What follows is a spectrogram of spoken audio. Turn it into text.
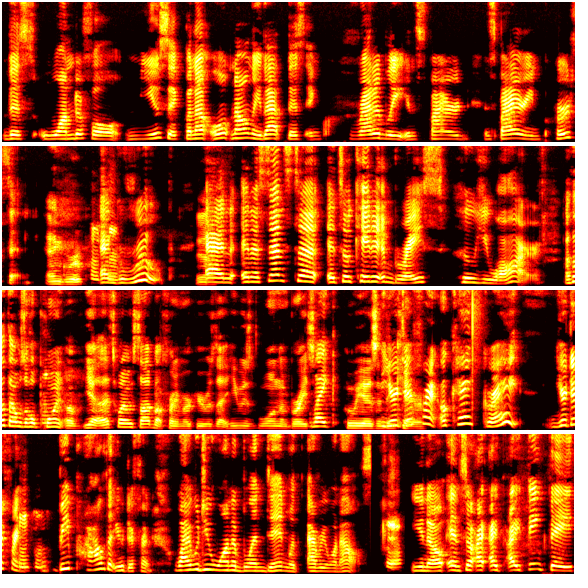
this wonderful music, but not o- not only that, this incredibly inspired inspiring person and group. and group. Yeah, And in a sense, to it's okay to embrace who you are. I thought that was the whole point of yeah. That's what I always thought about Freddie Mercury was that he was willing to embrace Like who he is and you're didn't care. different. Okay, great. You're different. Mhm. Be proud that you're different. Why would you want to blend in with everyone else? Yeah. You know, and so I, I, I think they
